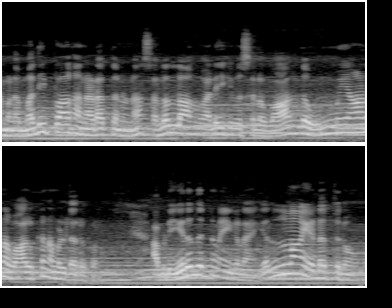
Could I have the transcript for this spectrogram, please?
நம்மளை மதிப்பாக நடத்தணும்னா சல்லல்லாஹு அழகி வசல வாழ்ந்த உண்மையான வாழ்க்கை நம்மள்கிட்ட இருக்கணும். அப்படி இருந்துட்டு வைங்களேன் எல்லா இடத்திலும்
